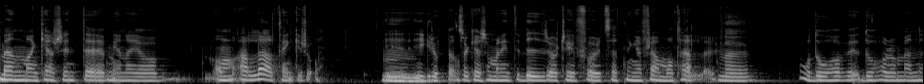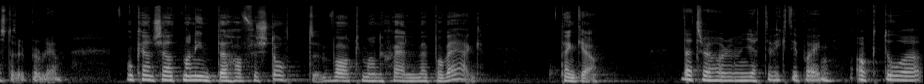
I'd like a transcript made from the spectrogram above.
Men man kanske inte, menar jag, om alla tänker så i, i gruppen så kanske man inte bidrar till förutsättningar framåt heller. Nej. Och då har, vi, då har de ännu större problem. Och kanske att man inte har förstått vart man själv är på väg, tänker jag. Där tror jag har du en jätteviktig poäng. Och då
